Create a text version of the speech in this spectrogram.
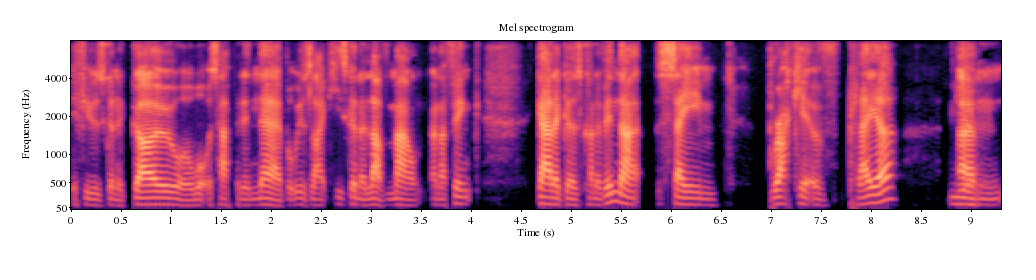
if he was going to go or what was happening there. But we was like, he's going to love Mount. And I think Gallagher's kind of in that same bracket of player. Yeah. Um,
